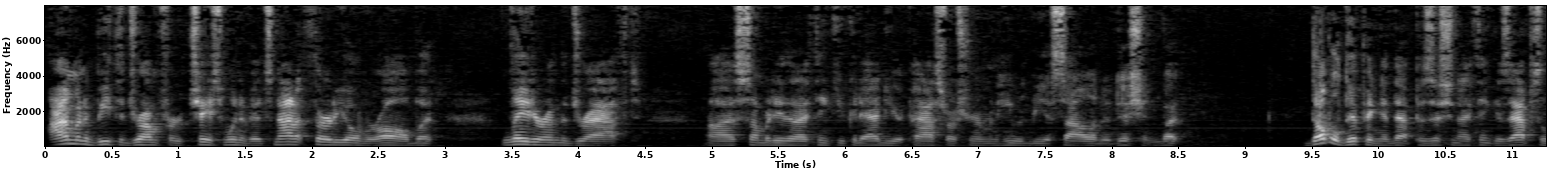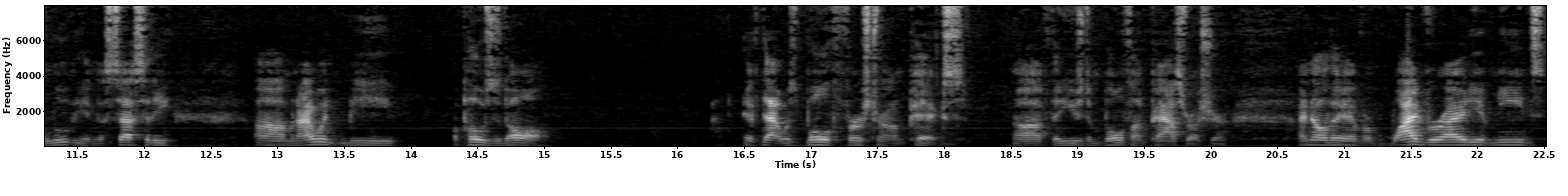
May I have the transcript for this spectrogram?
I'm going to beat the drum for Chase Winovich, not at 30 overall, but later in the draft uh, somebody that I think you could add to your pass rush room, and he would be a solid addition. But double dipping in that position, I think, is absolutely a necessity, um, and I wouldn't be opposed at all if that was both first round picks. Uh, if they used them both on pass rusher, I know they have a wide variety of needs,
